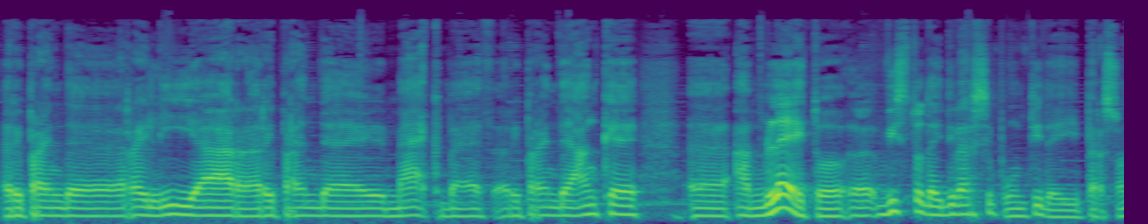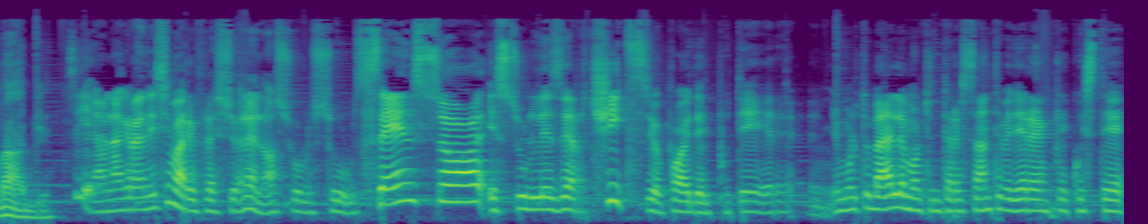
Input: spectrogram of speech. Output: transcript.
riprende Re Lear, riprende il Macbeth, riprende anche eh, Amleto, eh, visto dai diversi punti dei personaggi. Sì, è una grandissima riflessione no? sul, sul, senso e sull'esercizio poi del potere. È molto bello e molto interessante vedere anche queste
